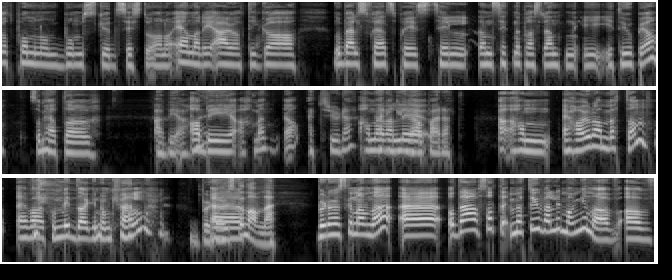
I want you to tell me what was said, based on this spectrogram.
gått på med noen bomskudd siste årene, og en av de er jo at de ga Nobels fredspris til den sittende presidenten i Etiopia, som heter Abiy Ahmed? Abiy Ahmed. Ja, Jeg tror det. Han er Herregud, veldig- jeg har rett. han, jeg har jo da møtt han. Jeg var på middagen om kvelden. Burde huske Eh, navnet. Burde huske navnet. Eh, og der satt, møtte jeg jo veldig mange av, av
